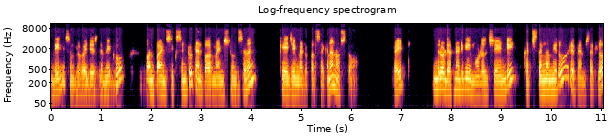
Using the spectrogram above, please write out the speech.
దీన్ని సింప్లిఫై చేస్తే మీకు one point six into ten power minus twenty seven kg meter per second అని వస్తాం రైట్? ఇందులో డెఫినెట్గా ఈ మోడల్ చేయండి. ఖచ్చితంగా మీరు రేపు ఎంసెట్లో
